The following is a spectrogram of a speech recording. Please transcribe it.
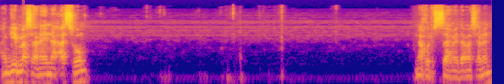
هنجيب مثلا هنا أسهم. ناخد السهم ده مثلا.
